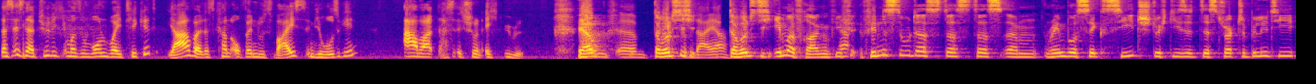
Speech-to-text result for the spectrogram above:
das ist natürlich immer so ein One-Way-Ticket, ja, weil das kann auch, wenn du es weißt, in die Hose gehen. Aber das ist schon echt übel. Ja, und, ähm, da wollte ich dich, daher, da wollte ich dich immer fragen, wie ja. findest du, dass, dass, dass ähm, Rainbow Six Siege durch diese Destructibility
